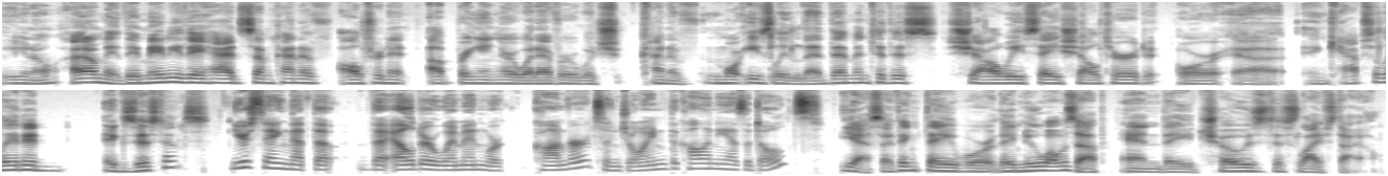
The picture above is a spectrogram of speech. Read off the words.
you know, I don't know. They maybe they had some kind of alternate upbringing or whatever, which kind of more easily led them into this, shall we say, sheltered or uh, encapsulated existence. You're saying that the the elder women were converts and joined the colony as adults? Yes, I think they were they knew what was up and they chose this lifestyle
